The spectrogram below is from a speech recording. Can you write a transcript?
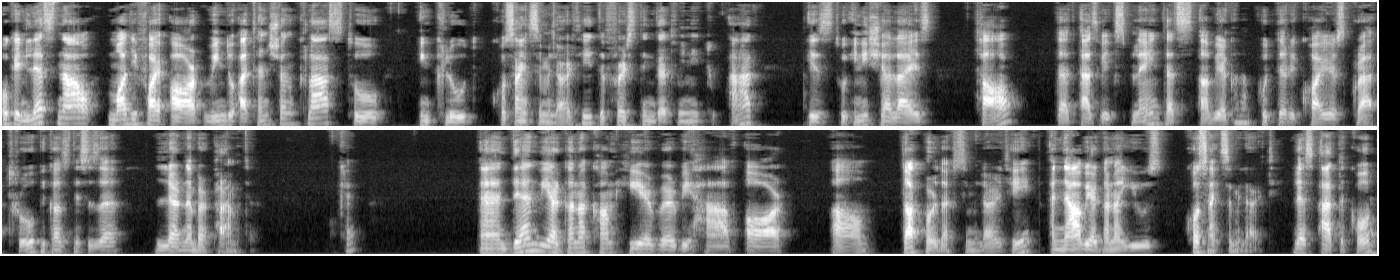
okay let's now modify our window attention class to include cosine similarity. The first thing that we need to add is to initialize tau that as we explained that's uh, we are going to put the requires grad true because this is a learnable parameter okay? And then we are gonna come here where we have our um, dot product similarity and now we are gonna use cosine similarity. Let's add the code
